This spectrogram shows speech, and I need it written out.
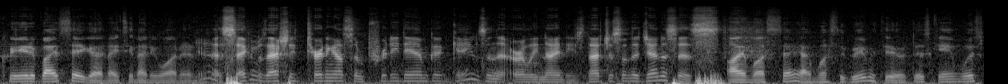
created by Sega in 1991, and Yeah, Sega was actually turning out some pretty damn good games in the early '90s, not just on the Genesis. I must say, I must agree with you. This game was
